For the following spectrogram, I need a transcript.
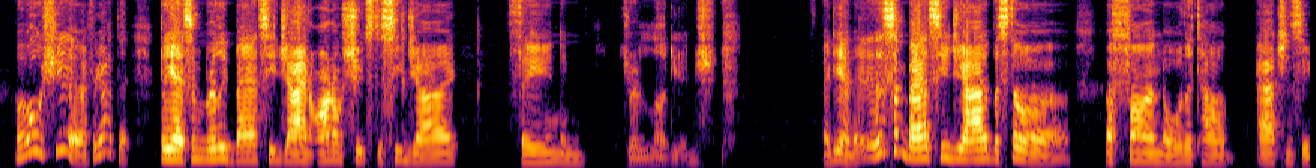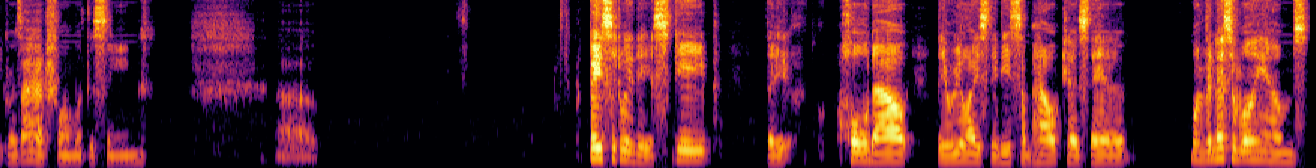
oh shit, I forgot that. But yeah, some really bad CGI, and Arnold shoots the CGI thing and your luggage. Again, it is some bad CGI, but still a, a fun, over-the-top action sequence. I had fun with the scene. Uh, basically, they escape, they hold out, they realize they need some help because they had, when Vanessa Williams,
